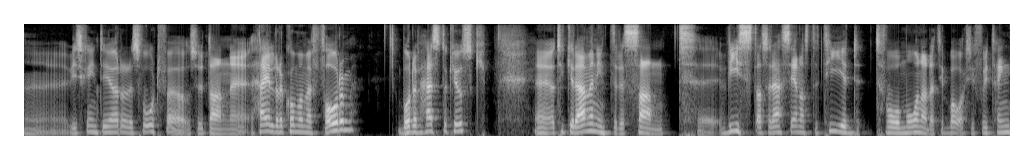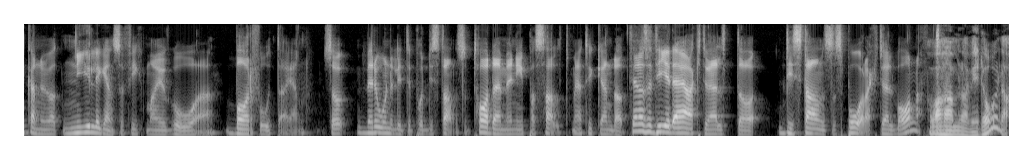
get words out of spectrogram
Eh, vi ska inte göra det svårt för oss, utan eh, hellre komma med form, både för häst och kusk. Eh, jag tycker det är även intressant, eh, visst, alltså det här senaste tid, två månader tillbaks, vi får ju tänka nu att nyligen så fick man ju gå barfota igen. Så beroende lite på distans, så ta det med en nypa salt. Men jag tycker ändå att senaste tid är aktuellt och distans och spår aktuell bana. och var hamnar vi då då?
